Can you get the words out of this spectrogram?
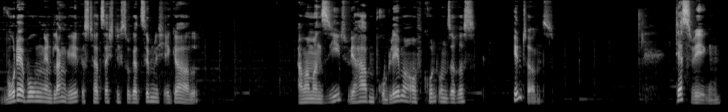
Wo der Bogen entlang geht, ist tatsächlich sogar ziemlich egal. Aber man sieht, wir haben Probleme aufgrund unseres Hinterns. Deswegen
